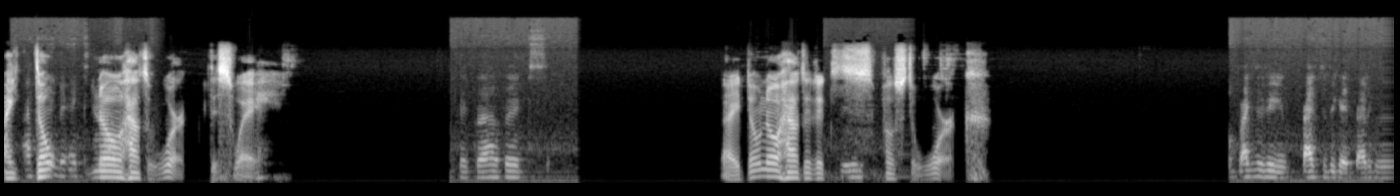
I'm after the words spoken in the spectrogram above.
I I don't know how to work this way. Okay, graphics. I don't know how that it's supposed to work. Back to the back to the game. Back to the.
